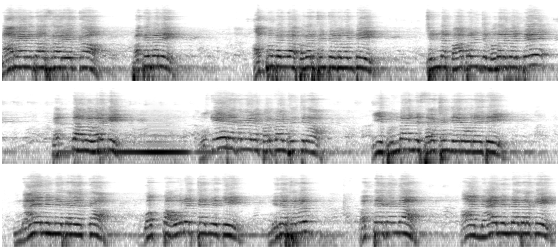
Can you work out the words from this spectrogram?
నారాయణ దాస్ గారి యొక్క ప్రతిభని అద్భుతంగా ప్రదర్శించినటువంటి చిన్న పాప నుంచి మొదలు పెడితే పెద్ద ఆమె వరకు ఒకే రకమైన పరిపాలన ఇచ్చిన ఈ బృందాన్ని సెలక్షన్ చేయడం అనేది న్యాయ నిర్ణేతల యొక్క గొప్ప ఔన్నత్యానికి నిదర్శనం. ప్రత్యేకంగా ఆ న్యాయ నిర్ణేతలకి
